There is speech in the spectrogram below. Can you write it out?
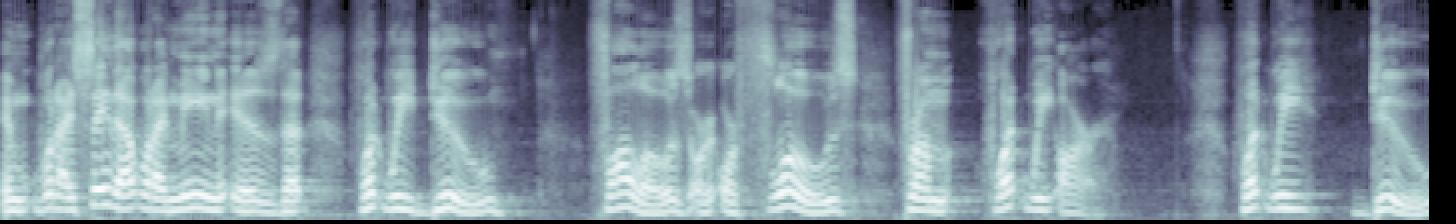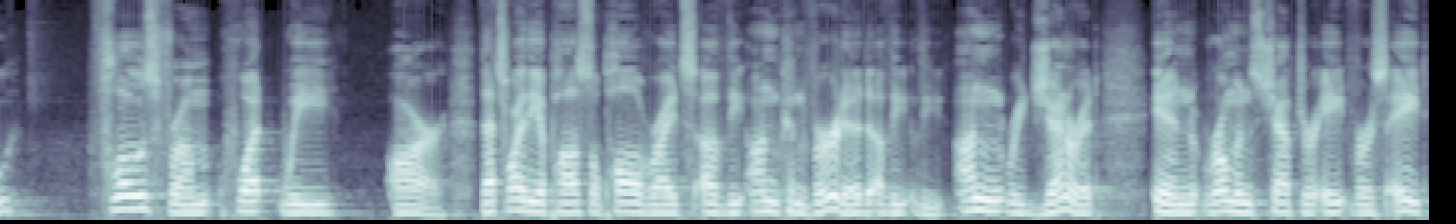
And when I say that, what I mean is that what we do follows or, or flows from what we are. What we do flows from what we are. That's why the Apostle Paul writes of the unconverted, of the, the unregenerate in Romans chapter 8, verse 8,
